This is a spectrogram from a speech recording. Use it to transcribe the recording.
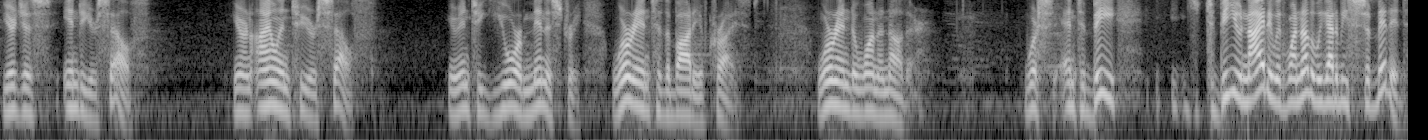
You're just into yourself. You're an island to yourself. You're into your ministry. We're into the body of Christ. We're into one another. We're, and to be to be united with one another, we got to be submitted.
